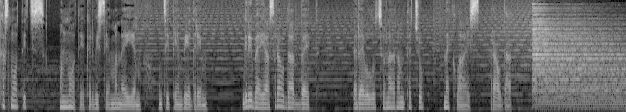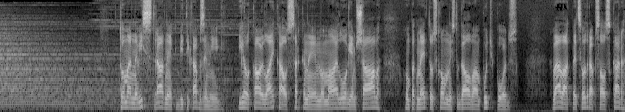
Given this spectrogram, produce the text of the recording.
kas noticis un notiek ar visiem manējiem un citiem biedriem. Gribējās raudāt, bet revolucionāram taču neklājas raudāt. Tomēr ne visi strādnieki bija tik apzinīgi. Iela kauju laikā uz sarkanajiem no māju logiem šāva un pat meta uz komunistu galvām puķu podus. Vēlāk, pēc otrā pasaules kara,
